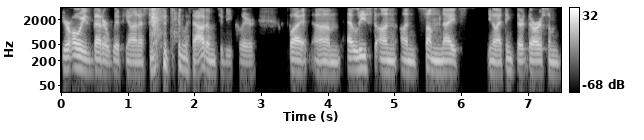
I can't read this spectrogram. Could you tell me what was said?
you're always better with Giannis than without him, to be clear. But um, at least on on some nights, you know, I think there, there are some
